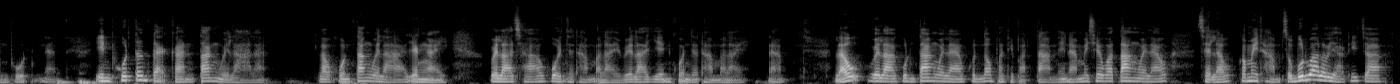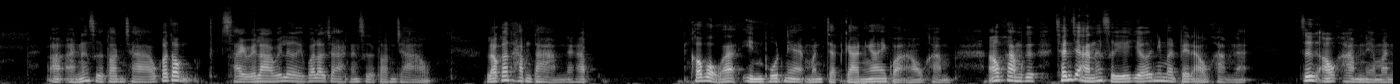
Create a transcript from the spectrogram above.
Input นะ Input ตั้งแต่การตั้งเวลาแล้วเราควรตั้งเวลายังไง เวลาเช้าควรจะทำอะไร เวลาเย็นควรจะทำอะไรนะครับแล้วเวลาคุณตั้งไว้แล้วคุณต้องปฏิบัติตามนี่นะไม่ใช่ว่าตั้งไว้แล้ว เสร็จแล้วก็ไม่ทำสมมุติว่าเราอยากที่จะอ่านหนังสือตอนเช้า ก็ต้องใส่เวลาไว้เลยว่าเราจะอ่านหนังสือตอนเช้า แล้วก็ทำตามนะครับ เขาบอกว่า Input เนี่ยมันจัดการง่ายกว่า Outcome Outcome คือฉันจะอ่านหนังสือเยอะๆนี่มันเป็น Outcome แล้วซึ่ง Outcome เนี่ยมัน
